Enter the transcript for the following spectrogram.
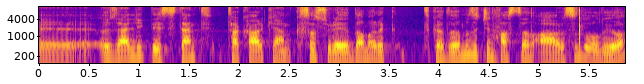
e, özellikle stent takarken kısa sürede damarı tıkadığımız için hastanın ağrısı da oluyor.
